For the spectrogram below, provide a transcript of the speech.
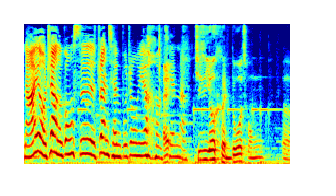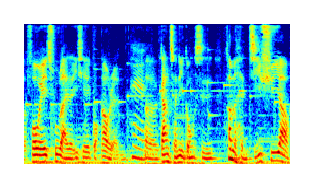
哪有这样的公司？赚钱不重要？天哪！其实有很多从呃 Four A 出来的一些广告人，呃，刚成立公司，他们很急需要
